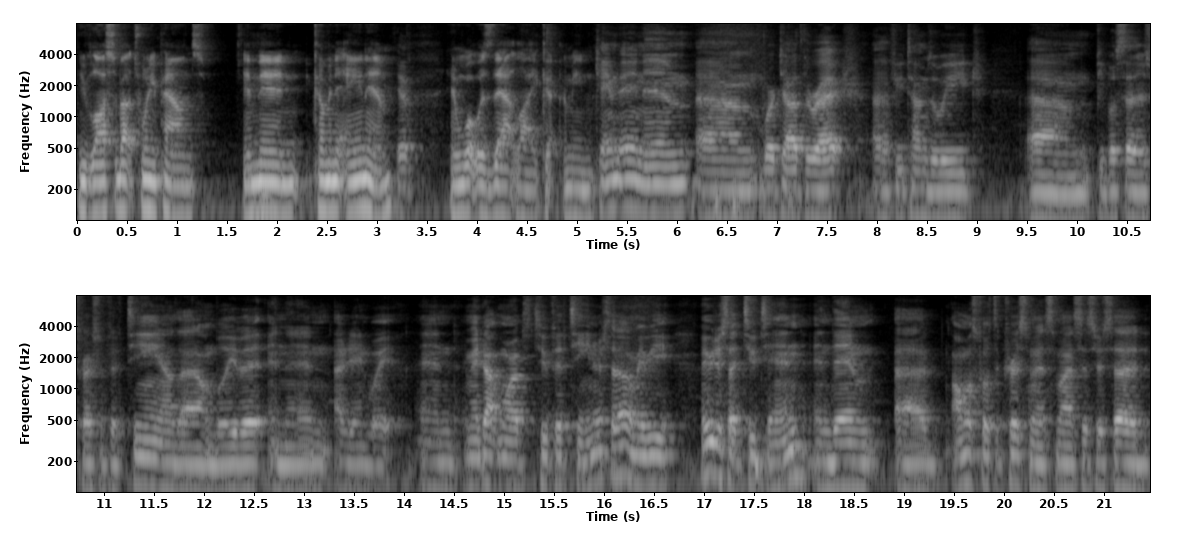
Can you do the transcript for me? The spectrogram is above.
You've lost about 20 pounds, and then coming to A and M. Yep. And what was that like? I mean, Came to A&M, um, worked out at the rec a few times a week. Um, people said there's freshman 15. I was like, I don't believe it. And then I gained weight. And I mean, I got more up to 215 or so, or maybe maybe just like 210. And then uh, almost close to Christmas, my sister said,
